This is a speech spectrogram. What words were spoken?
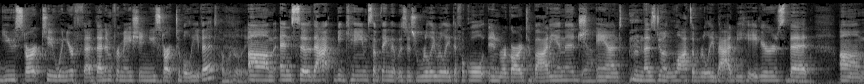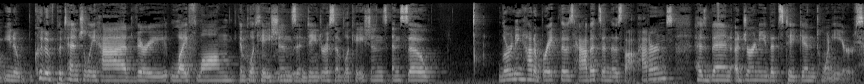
you start to when you're fed that information you start to believe it totally um, and so that became something that was just really really difficult in regard to body image yeah. and i was doing lots of really bad behaviors that um, you know could have potentially had very lifelong implications Absolutely. and dangerous implications and so learning how to break those habits and those thought patterns has been a journey that's taken 20 years.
